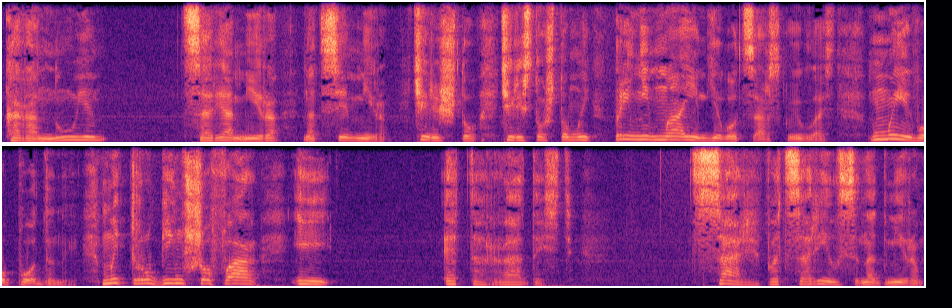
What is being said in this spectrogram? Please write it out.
коронуем царя мира над всем миром. Через что? Через то, что мы принимаем его царскую власть. Мы его подданные. Мы трубим шофар, и это радость. Царь воцарился над миром.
